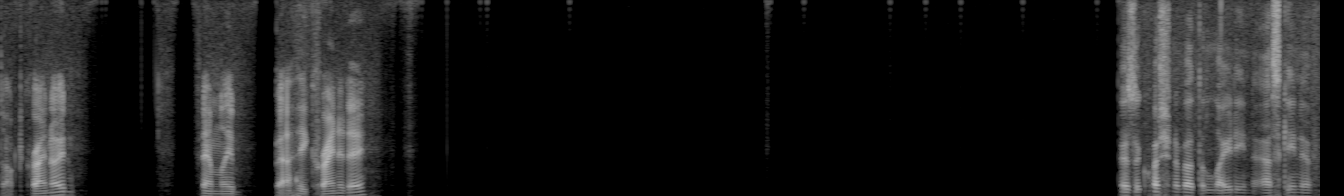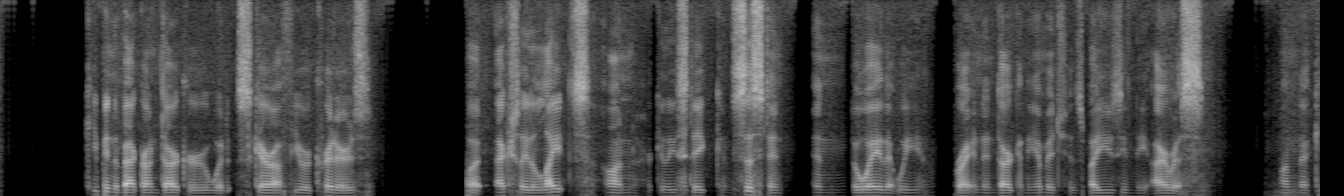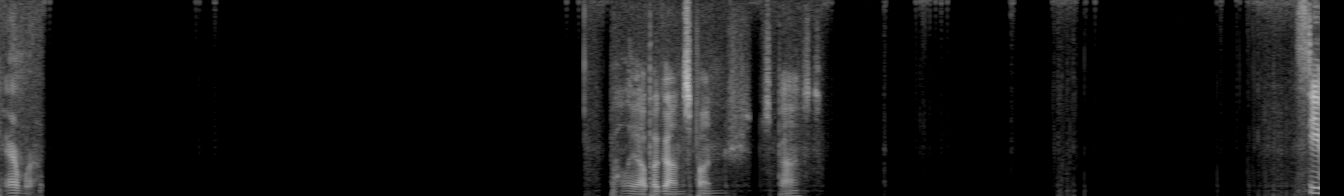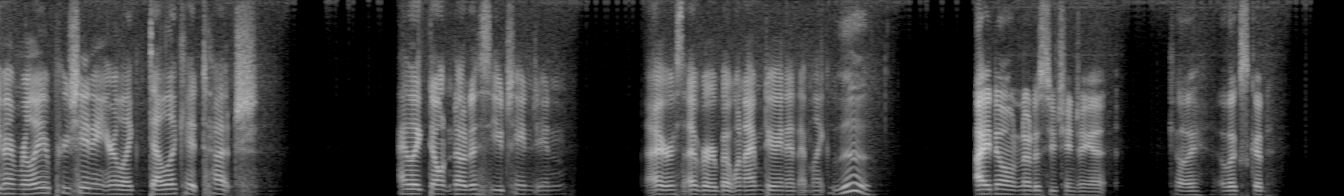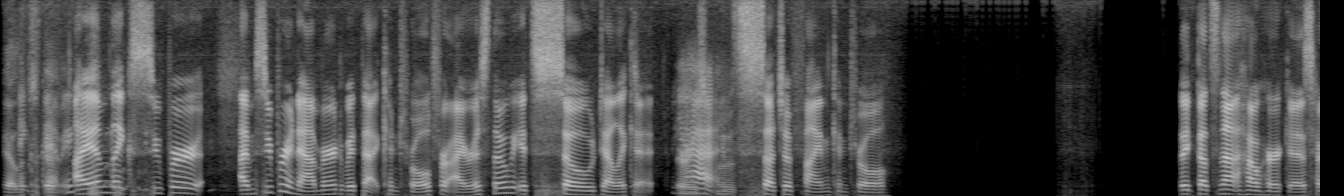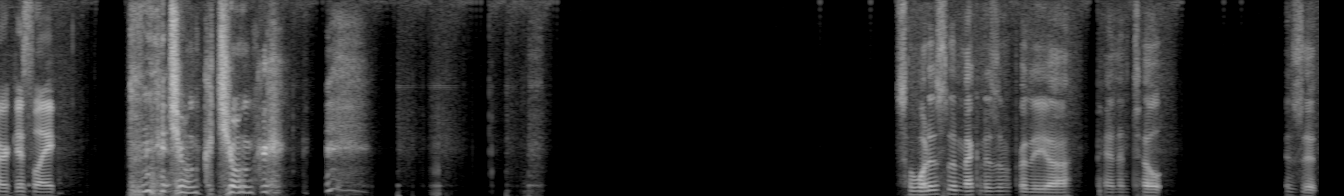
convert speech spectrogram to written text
Stalked crinoid, family Bathycrinidae. There's a question about the lighting, asking if keeping the background darker would scare off fewer critters. But actually the lights on Hercules stay consistent in the way that we brighten and darken the images by using the iris on the camera. Poliopogon sponge just passed. Steve, I'm really appreciating your like delicate touch. I like don't notice you changing iris ever, but when I'm doing it, I'm like, ooh. I don't notice you changing it, Kelly. It looks good. Yeah, it Thanks, looks good. Gabby. I am like super, I'm super enamored with that control for iris though. It's so delicate. Very yeah, smooth. It's such a fine control. Like that's not how Herc is. Herc is like chunk chunk. So what is the mechanism for the uh, pan and tilt? Is it,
